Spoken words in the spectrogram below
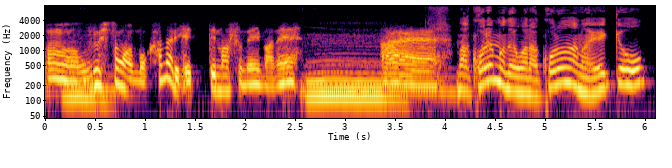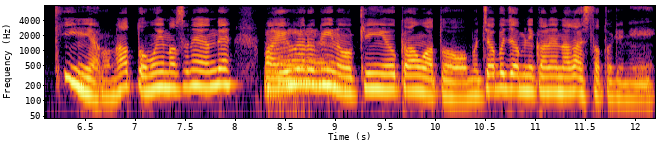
うん、売る人がもうかなり減ってますね、今ね。はい。まあこれもだからコロナの影響大きいんやろうなと思いますね。で、まあ FRB の金融緩和と、もうジャブジャブに金流したときに、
